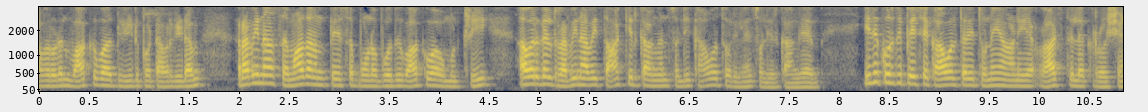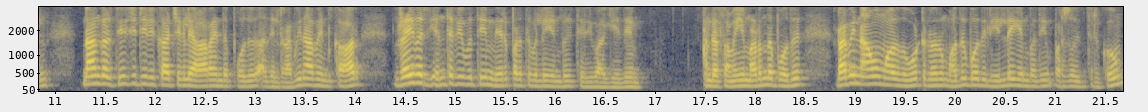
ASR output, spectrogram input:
அவருடன் வாக்குவாதத்தில் ஈடுபட்ட அவர்களிடம் ரவீனா சமாதானம் பேச போன போது வாக்குவாதம் முற்றி அவர்கள் ரவீனாவை தாக்கியிருக்காங்கன்னு சொல்லி காவல்துறையினர் சொல்லியிருக்காங்க. இது குறித்து பேசிய காவல்துறை துணை ஆணையர் ராஜ் திலக் ரோஷன் நாங்கள் சிசிடிவி காட்சிகளை ஆராய்ந்த போது அதில் ரவீனாவின் கார் டிரைவர் எந்த விபத்தையும் ஏற்படுத்தவில்லை என்பது தெளிவாகியது. அந்த சமயம் நடந்தபோது ரவீனாவும் அவரது ஓட்டுநரும் மதுபோதில் இல்லை என்பதையும் பரிசோதித்திருக்கும்.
